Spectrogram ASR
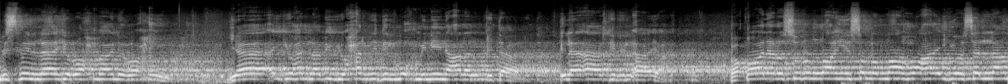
بسم الله الرحمن الرحيم. يا أيها النبي حرد المؤمنين على القتال إلى آخر الآية. وقال رسول الله صلى الله عليه وسلم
